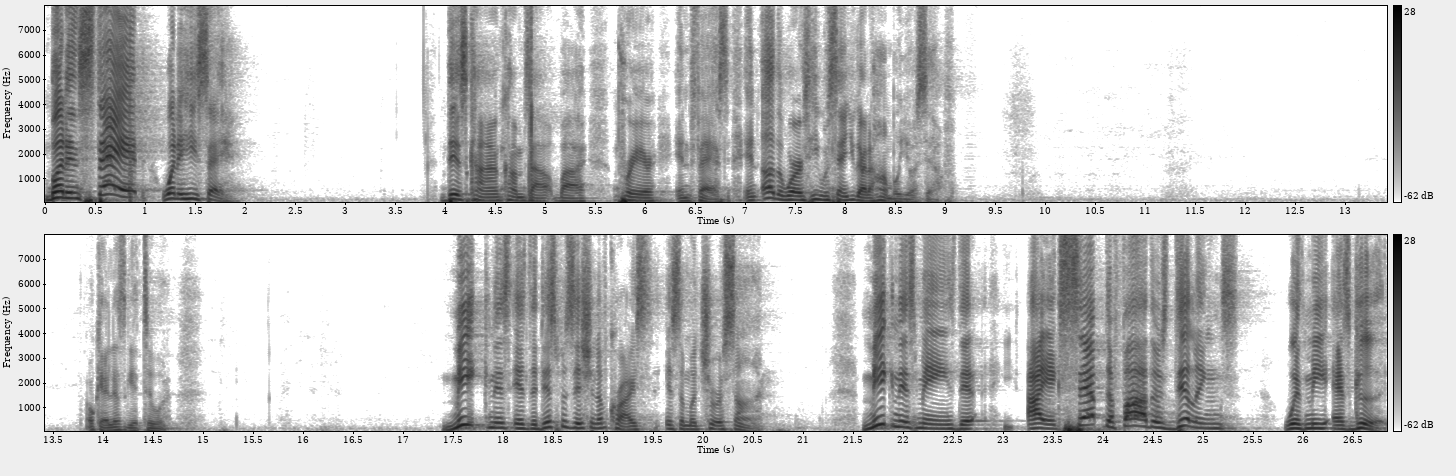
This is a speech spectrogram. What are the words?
But instead, what did he say? This kind comes out by prayer and fasting. In other words, he was saying you got to humble yourself. Okay, let's get to it. Meekness is the disposition of Christ, it's a mature son. Meekness means that I accept the Father's dealings with me as good.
